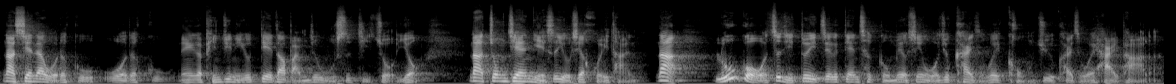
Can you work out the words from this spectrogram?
那现在我的股我的股那个平均你又跌到百分之五十几左右，那中间也是有些回弹。那如果我自己对这个电车股没有信心，我就开始会恐惧，开始会害怕了。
